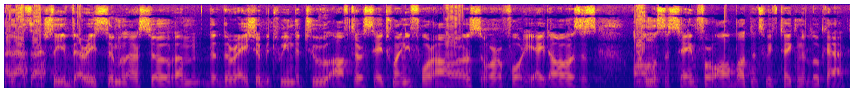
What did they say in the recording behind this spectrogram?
And that's actually very similar. So um, the, the, ratio between the two after say 24 hours or 48 hours is almost the same for all botnets we've taken a look at.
